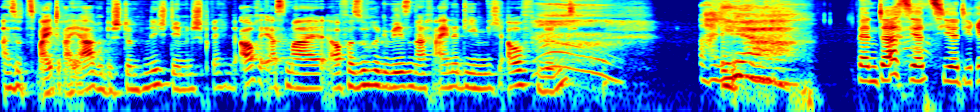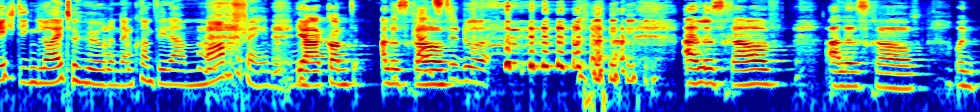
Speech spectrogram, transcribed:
Also zwei, drei Jahre bestimmt nicht. Dementsprechend auch erstmal auf Versuche gewesen nach einer, die mich aufnimmt. Alia. Ja wenn das jetzt hier die richtigen Leute hören, dann kommt wieder Mom-Shaming. Ja, kommt alles Wie rauf. Kannst du nur. alles rauf, alles rauf. Und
